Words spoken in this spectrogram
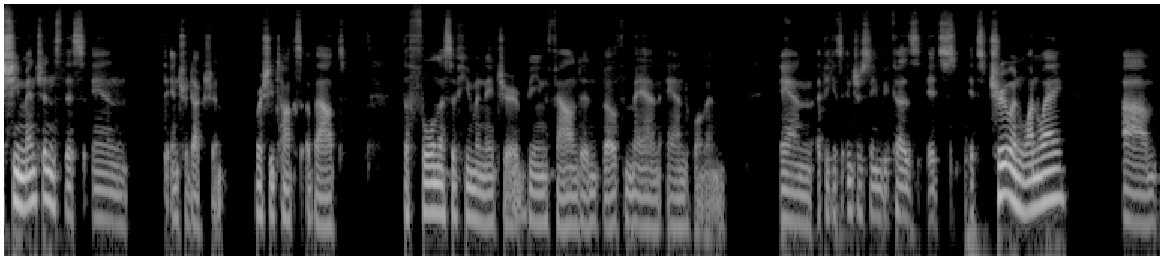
she mentions this in the introduction where she talks about the fullness of human nature being found in both man and woman. And i think it's interesting because it's it's true in one way um,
